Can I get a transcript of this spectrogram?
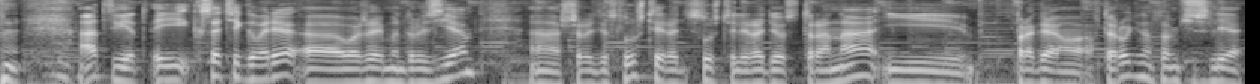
Ответ. И, кстати говоря, э, уважаемые друзья, э, наши радиослушатели, радиослушатели радио «Страна» и программа «Автородина» в том числе,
